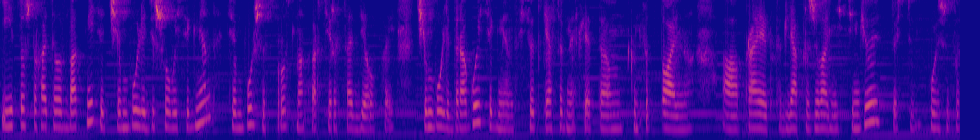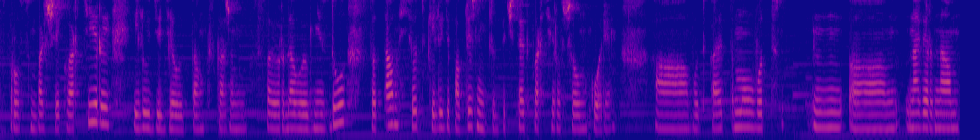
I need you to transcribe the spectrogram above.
И то, что хотелось бы отметить, чем более дешевый сегмент, тем больше спрос на квартиры с отделкой. Чем более дорогой сегмент, все-таки, особенно если это концептуально проект для проживания с семьей, то есть пользуются спросом большие квартиры, и люди делают там, скажем, свое родовое гнездо, то там все-таки люди по-прежнему предпочитают квартиру в Шелленкоре. А, вот, поэтому вот а, наверное,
